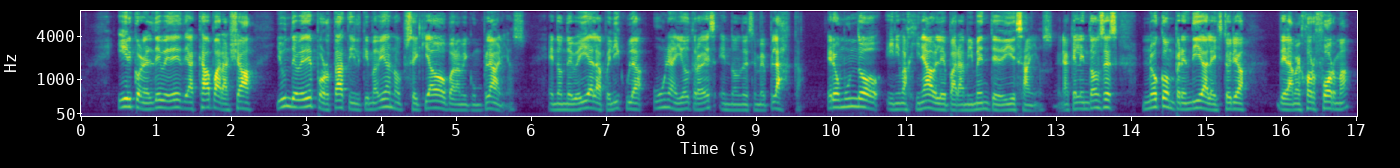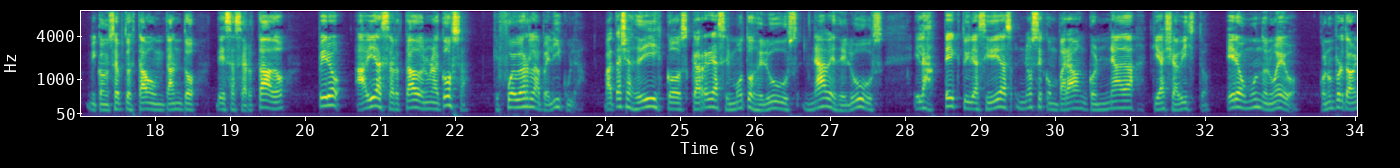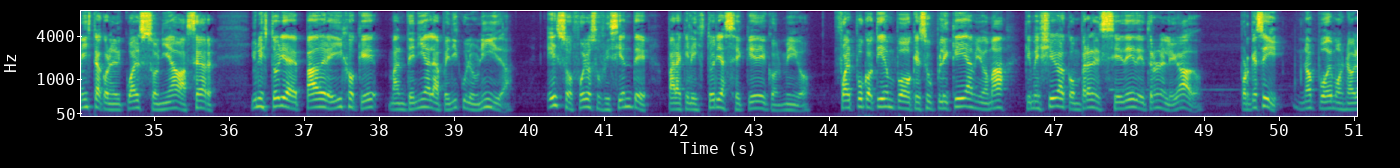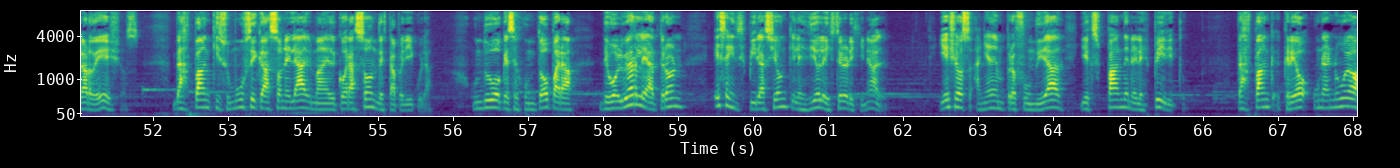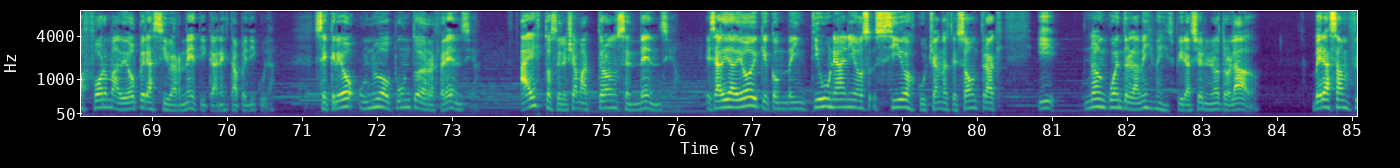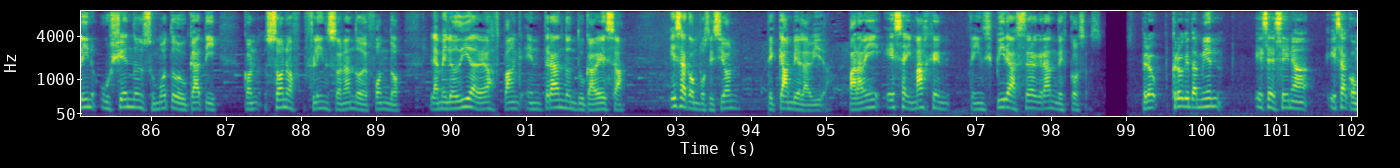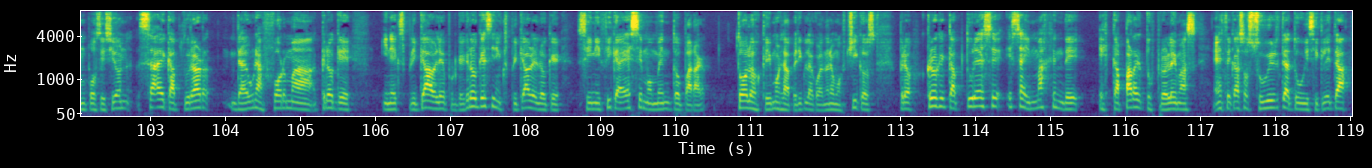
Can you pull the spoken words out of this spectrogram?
Ir con el DVD de acá para allá y un DVD portátil que me habían obsequiado para mi cumpleaños, en donde veía la película una y otra vez en donde se me plazca. Era un mundo inimaginable para mi mente de 10 años. En aquel entonces no comprendía la historia de la mejor forma, mi concepto estaba un tanto desacertado, pero había acertado en una cosa, que fue ver la película. Batallas de discos, carreras en motos de luz, naves de luz. El aspecto y las ideas no se comparaban con nada que haya visto. Era un mundo nuevo, con un protagonista con el cual soñaba ser, y una historia de padre e hijo que mantenía la película unida. Eso fue lo suficiente para que la historia se quede conmigo. Fue al poco tiempo que supliqué a mi mamá que me lleve a comprar el CD de Tron el Legado. Porque sí, no podemos no hablar de ellos. Daft Punk y su música son el alma, el corazón de esta película. Un dúo que se juntó para devolverle a Tron esa inspiración que les dio la historia original. Y ellos añaden profundidad y expanden el espíritu. Daft Punk creó una nueva forma de ópera cibernética en esta película. Se creó un nuevo punto de referencia. A esto se le llama trascendencia. Es a día de hoy que con 21 años sigo escuchando este soundtrack y no encuentro la misma inspiración en otro lado. Ver a Sam Flynn huyendo en su moto Ducati con Son of Flynn sonando de fondo, la melodía de Daft Punk entrando en tu cabeza, esa composición te cambia la vida. Para mí esa imagen te inspira a hacer grandes cosas. Pero creo que también esa escena, esa composición sabe capturar de alguna forma, creo que inexplicable, porque creo que es inexplicable lo que significa ese momento para todos los que vimos la película cuando éramos chicos, pero creo que captura ese, esa imagen de escapar de tus problemas, en este caso subirte a tu bicicleta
